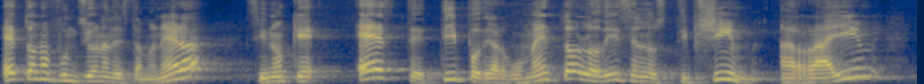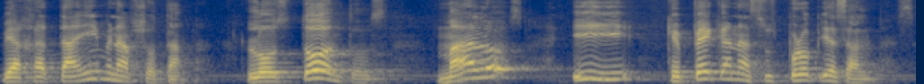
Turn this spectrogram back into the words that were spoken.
Esto no funciona de esta manera, sino que este tipo de argumento lo dicen los tipshim, arraim, viajataim, nafshotam. Los tontos, malos y que pecan a sus propias almas.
